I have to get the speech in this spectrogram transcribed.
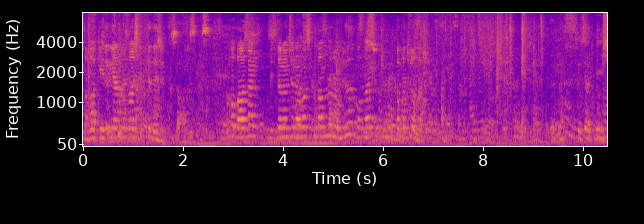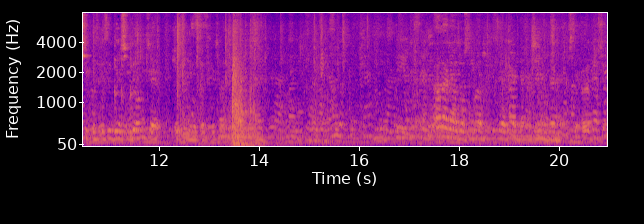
Sabah gelir gelmez açtık dedeciğim. Sağ olasınız. Ama bazen bizden önce namaz kılanlar oluyor, onlar kapatıyorlar. Sözel değişik, ısı değişikliği olunca Allah razı olsun. Bu güzel yerler. İşte öğleden sonra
